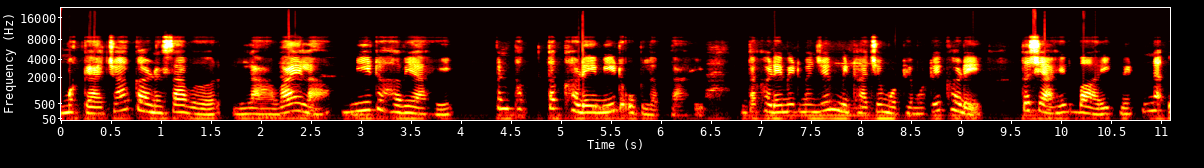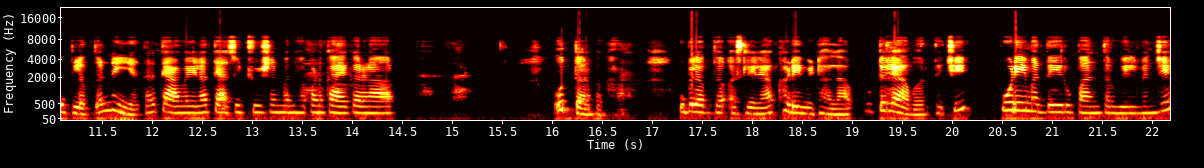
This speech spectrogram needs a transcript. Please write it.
मक्याच्या कणसावर लावायला मीठ हवे आहे पण फक्त खडे मीठ उपलब्ध आहे. आता खडे मीठ म्हणजे मिठाचे मोठे मोठे खडे. तसे आहेत बारीक मीठ उपलब्ध नाहीये. तर त्यावेळेला त्या सिच्युएशनमध्ये आपण काय करणार? उत्तर बघा. उपलब्ध असलेल्या खडे मिठाला कुटल्यावर त्याची पुडीमध्ये रूपांतर होईल. म्हणजे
